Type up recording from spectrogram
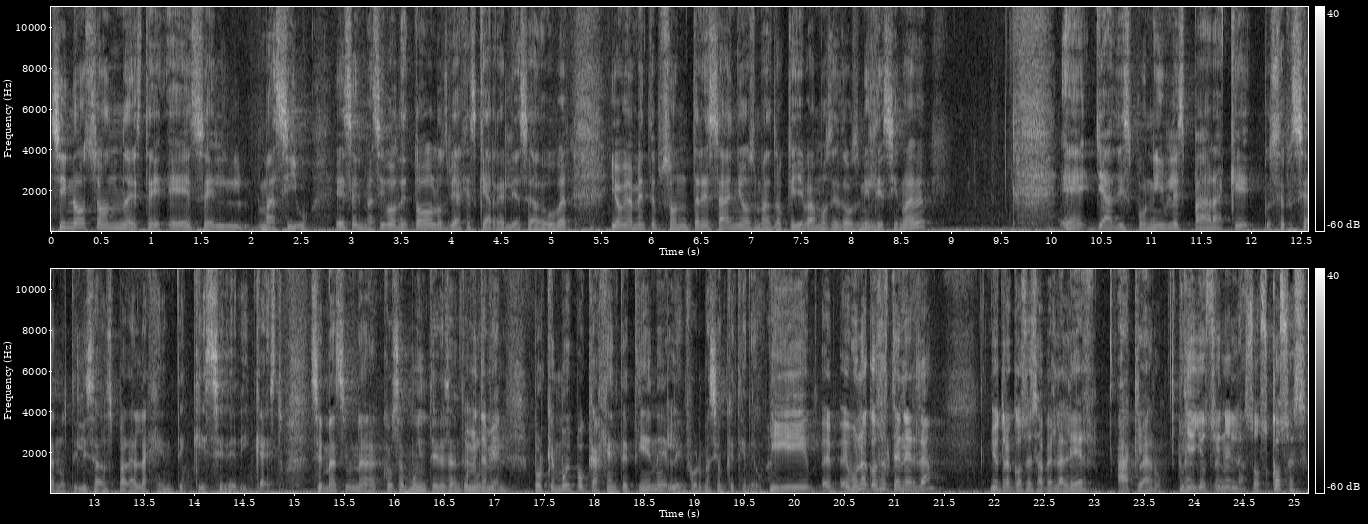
sino son, este, es el masivo, es el masivo de todos los viajes que ha realizado Uber y obviamente pues, son tres años más lo que llevamos de 2019 eh, ya disponibles para que pues, se- sean utilizados para la gente que se dedica a esto. Se me hace una cosa muy interesante porque, también. porque muy poca gente tiene la información que tiene Uber. Y eh, una cosa es tenerla y otra cosa es saberla leer. Ah, claro. y ellos claro. tienen las dos cosas.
